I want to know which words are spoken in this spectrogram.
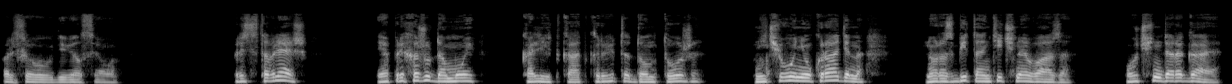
Фальшиво удивился он. Представляешь, я прихожу домой, калитка открыта, дом тоже. Ничего не украдено, но разбита античная ваза. Очень дорогая.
